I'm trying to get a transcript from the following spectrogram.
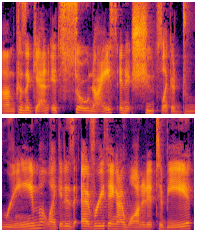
Um, cause again, it's so nice and it shoots like a dream. Like it is everything I wanted it to be.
